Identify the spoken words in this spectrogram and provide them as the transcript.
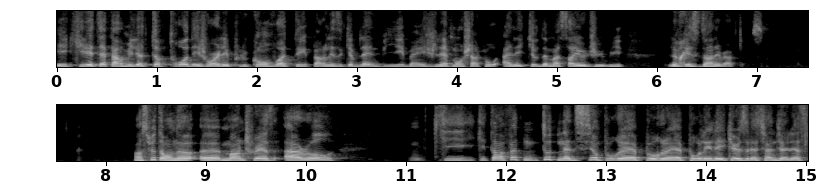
et qu'il était parmi le top 3 des joueurs les plus convoités par les équipes de la NBA, ben, je lève mon chapeau à l'équipe de Masai Ujiri, le président des Raptors. Ensuite, on a euh, Montrez Harrell, qui, est en fait toute une addition pour, euh, euh, pour les Lakers de Los Angeles.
